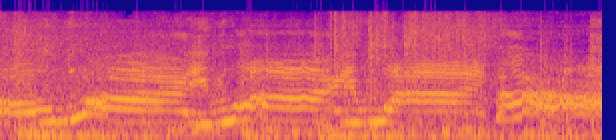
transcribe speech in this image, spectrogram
Oh, why? Why? Why? Ah!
